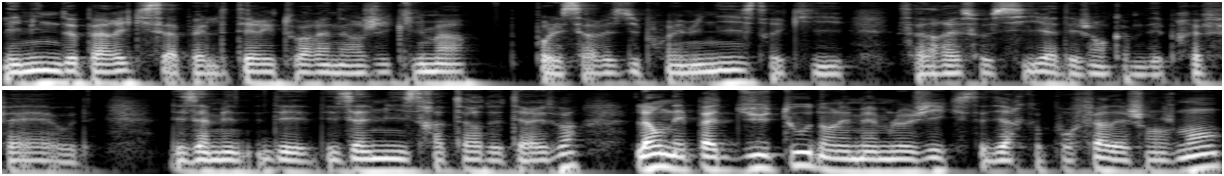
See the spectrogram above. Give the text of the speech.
les mines de Paris qui s'appelle Territoire énergie climat pour les services du Premier ministre et qui s'adresse aussi à des gens comme des préfets ou des, des, administrateurs de territoire. Là, on n'est pas du tout dans les mêmes logiques. C'est-à-dire que pour faire des changements,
